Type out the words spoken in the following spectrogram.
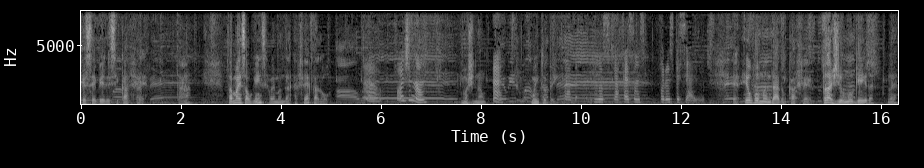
Receber esse café, tá? Para mais alguém você vai mandar café, Carol? Ah, hoje não. Hoje não? É. Muito bem. Cada, meus cafés são, foram especiais hoje. É, eu vou mandar um café para Gil Nogueira, né?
